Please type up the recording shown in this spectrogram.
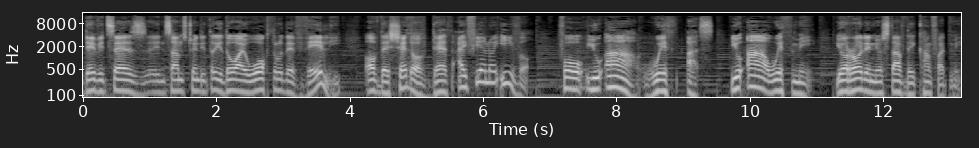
David says in Psalms 23 Though I walk through the valley of the shadow of death, I fear no evil, for you are with us. You are with me. Your rod and your staff, they comfort me.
